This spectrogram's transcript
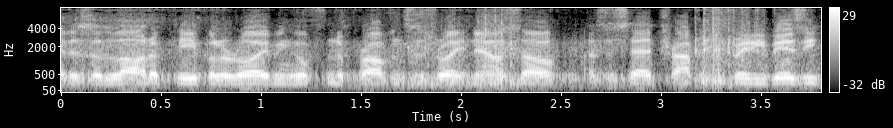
There's a lot of people arriving up from the provinces right now, so as I said, traffic's pretty busy.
